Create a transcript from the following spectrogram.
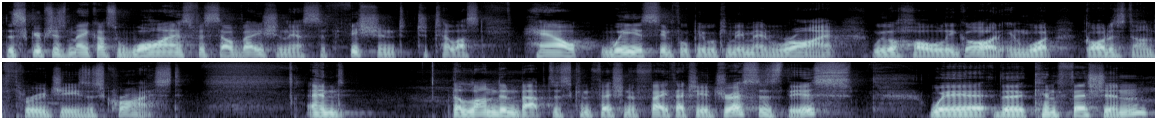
the Scriptures make us wise for salvation. They are sufficient to tell us how we as sinful people can be made right with a holy God in what God has done through Jesus Christ. And the London Baptist Confession of Faith actually addresses this, where the confession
